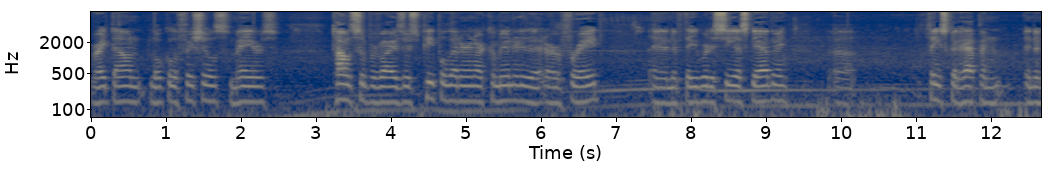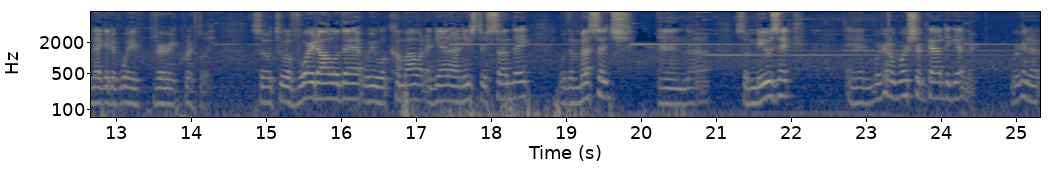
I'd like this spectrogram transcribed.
right down local officials, mayors, town supervisors, people that are in our community that are afraid. And if they were to see us gathering, uh, things could happen in a negative way very quickly. So, to avoid all of that, we will come out again on Easter Sunday with a message and uh, some music, and we're going to worship God together. We're gonna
